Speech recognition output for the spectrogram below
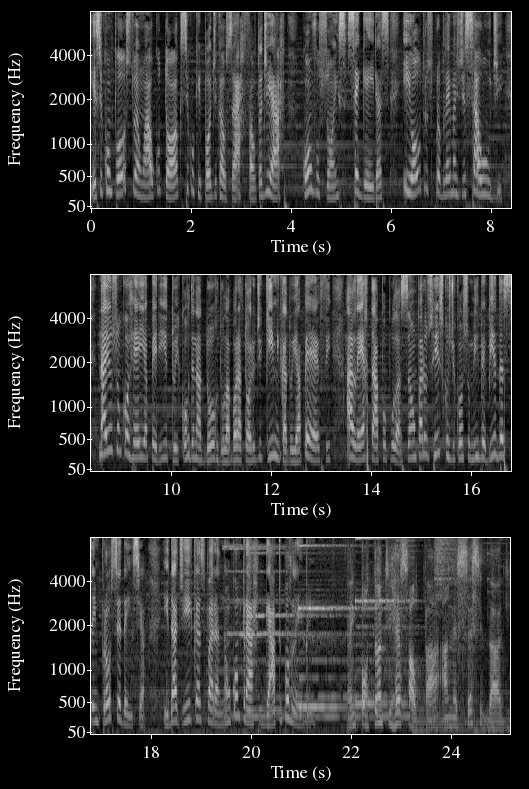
Esse composto é um álcool tóxico que pode causar falta de ar, convulsões, cegueiras e outros problemas de saúde. Nailson Correia, perito e coordenador do Laboratório de Química do IAPF, alerta a população para os riscos de consumir bebidas sem procedência e dá dicas para não comprar gato por lebre. É importante ressaltar a necessidade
